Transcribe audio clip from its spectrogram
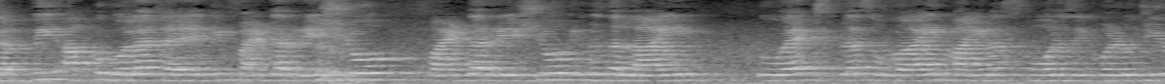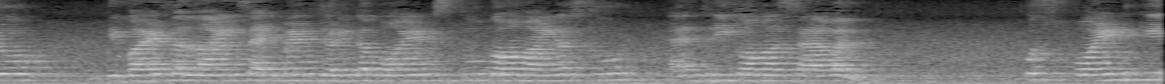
जब भी आपको बोला जाए कि find the ratio find the ratio in the line 2x plus y minus 4 is equal to 0 divide the line segment during the points 2 comma minus 2 and 3 comma 7 उस पॉइंट की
